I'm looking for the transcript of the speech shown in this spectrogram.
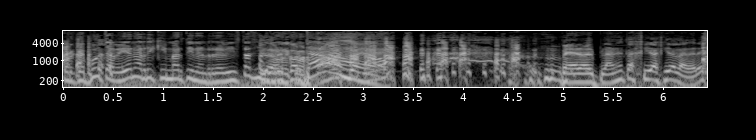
Porque puta, veían a Ricky Martin en revistas y, lo, lo recortaban, güey. Pero el planeta gira, gira a la derecha.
